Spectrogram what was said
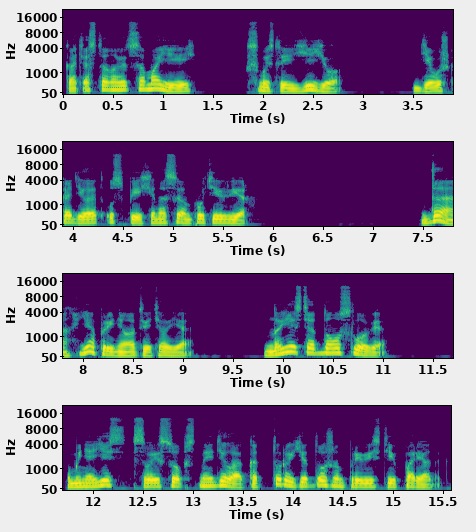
Катя становится моей, в смысле ее. Девушка делает успехи на своем пути вверх». «Да, я принял», — ответил я. «Но есть одно условие. У меня есть свои собственные дела, которые я должен привести в порядок.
